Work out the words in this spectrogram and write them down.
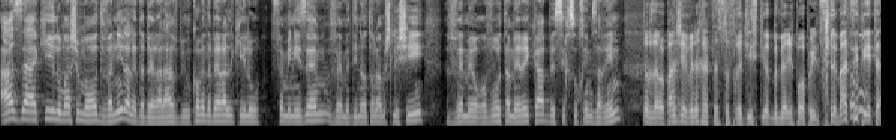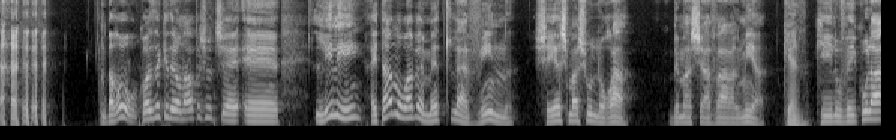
אז זה היה כאילו משהו מאוד ונילה לדבר עליו, במקום לדבר על כאילו פמיניזם ומדינות עולם שלישי ומעורבות אמריקה בסכסוכים זרים. טוב, זה האולפן שהביא לך את הסופרג'יסטיות במרי פופינס, למה. ציפית? ברור, כל זה כדי לומר פשוט שלילי הייתה אמורה באמת להבין שיש משהו נורא במה שעבר על מיה. כן. כאילו, והיא כולה,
